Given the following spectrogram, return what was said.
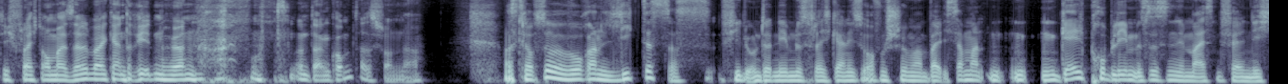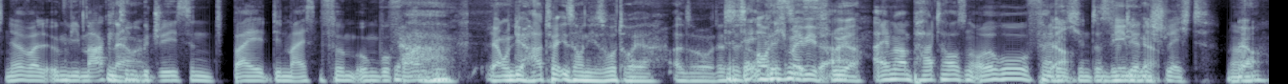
dich vielleicht auch mal selber gern reden hören und, und dann kommt das schon da. Was glaubst du, woran liegt es, dass viele Unternehmen das vielleicht gar nicht so auf dem Schirm haben? Weil ich sag mal, ein, ein Geldproblem ist es in den meisten Fällen nicht, ne? Weil irgendwie Marketingbudgets sind bei den meisten Firmen irgendwo vorhanden. Ja, ja, und die Hardware ist auch nicht so teuer. Also das ist Der auch nicht mehr wie früher. Einmal ein paar tausend Euro, fertig. Ja, und das wird ja weniger. nicht schlecht. Ne? Ja,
